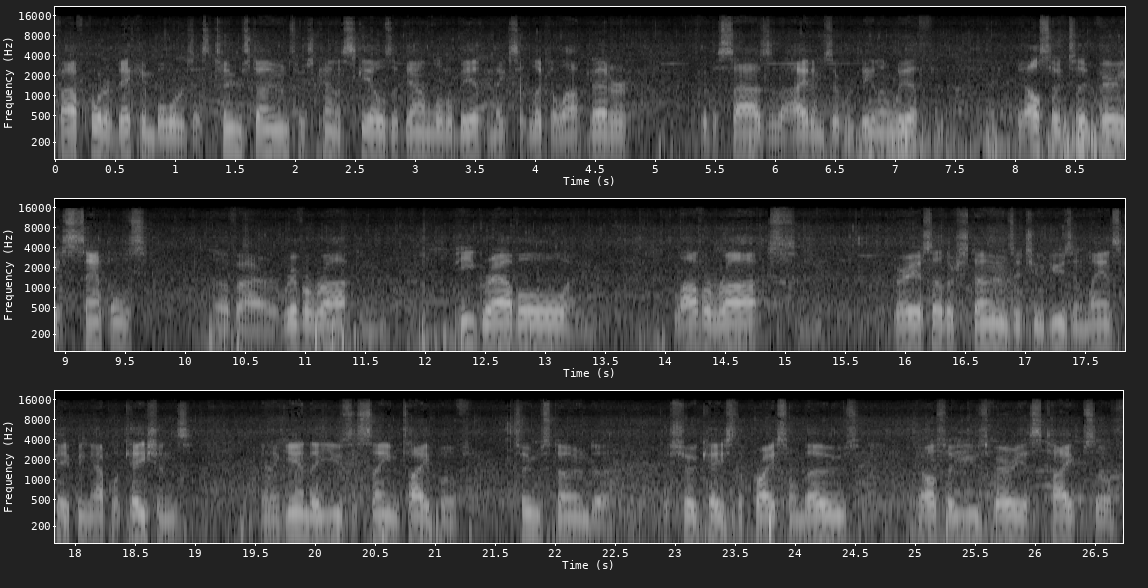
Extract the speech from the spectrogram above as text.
five quarter decking boards as tombstones, which kind of scales it down a little bit and makes it look a lot better for the size of the items that we're dealing with. They also took various samples of our river rock and pea gravel and lava rocks and various other stones that you would use in landscaping applications. And again, they use the same type of tombstone to, to showcase the price on those. They also use various types of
